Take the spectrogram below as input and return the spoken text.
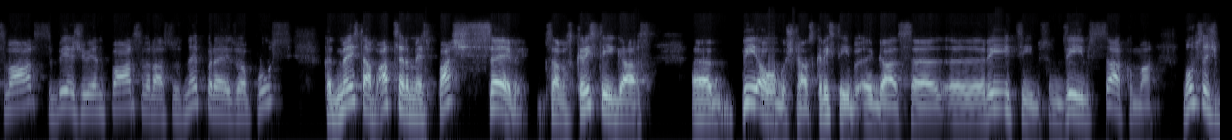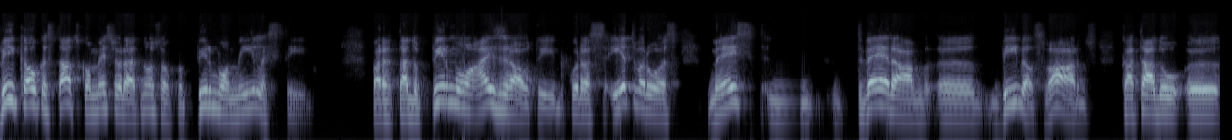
svārsts bieži vien pārsvarās uz nepareizo pusi, kad mēs tā atceramies paši sevi, savas kristīgās pieaugušās kristīgās rīcības un dzīves sākumā. Mums taču bija kaut kas tāds, ko mēs varētu nosaukt par pirmo mīlestību, par tādu pirmo aizrautību, kuras ietvaros mēs tvērām uh, Bībeles vārdus kā tādu uh,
